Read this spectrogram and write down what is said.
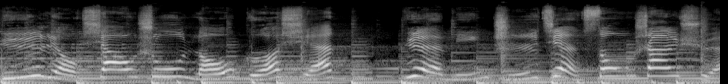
榆柳萧疏楼阁闲，月明直见嵩山雪。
